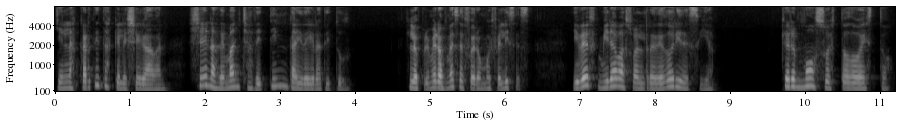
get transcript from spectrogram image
y en las cartitas que le llegaban, llenas de manchas de tinta y de gratitud. Los primeros meses fueron muy felices, y Beth miraba a su alrededor y decía, Qué hermoso es todo esto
